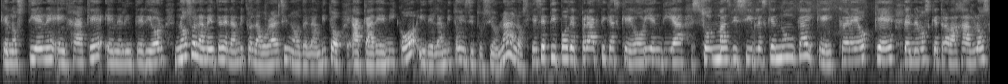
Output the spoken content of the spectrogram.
que nos tiene en jaque en el interior no solamente del ámbito laboral, sino del ámbito académico y del ámbito institucional. ese tipo de prácticas que hoy en día son más visibles que nunca y que creo que tenemos que trabajarlos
